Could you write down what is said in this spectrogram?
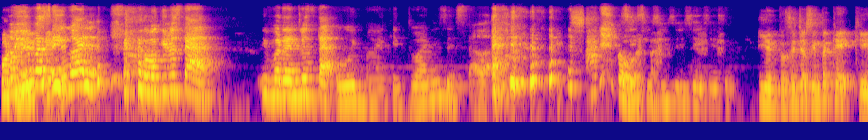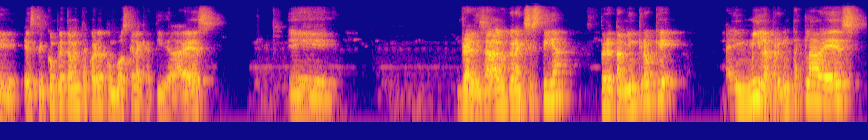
Porque a mí me pasa igual, como que uno está, Y por dentro está, uy, madre, qué tuanis estaba. Exacto. Sí, sí, sí, sí, sí, sí, Y entonces yo siento que, que, estoy completamente de acuerdo con vos que la creatividad es eh, realizar algo que no existía, pero también creo que en mí la pregunta clave es,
